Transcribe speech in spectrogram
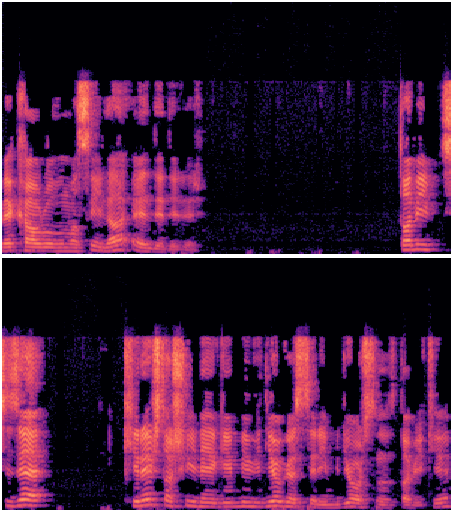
Ve kavrulmasıyla elde edilir. Tabi size kireç taşı ile ilgili bir video göstereyim. Biliyorsunuz tabii ki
